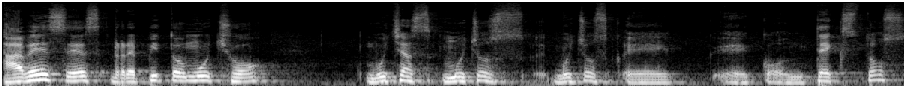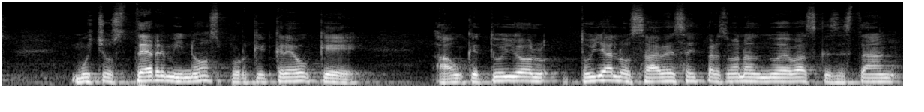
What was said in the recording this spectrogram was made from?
A veces, repito mucho, muchas, muchos, muchos eh, eh, contextos, muchos términos, porque creo que aunque tú, ya lo sabes, hay personas nuevas que se están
